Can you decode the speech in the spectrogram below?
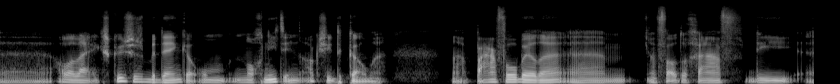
uh, allerlei excuses bedenken om nog niet in actie te komen. Nou, een paar voorbeelden. Um, een fotograaf die uh,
